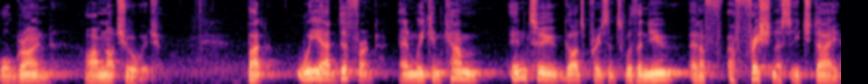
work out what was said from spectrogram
or groaned, I'm not sure which. But we are different and we can come into God's presence with a new and a, freshness each day.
